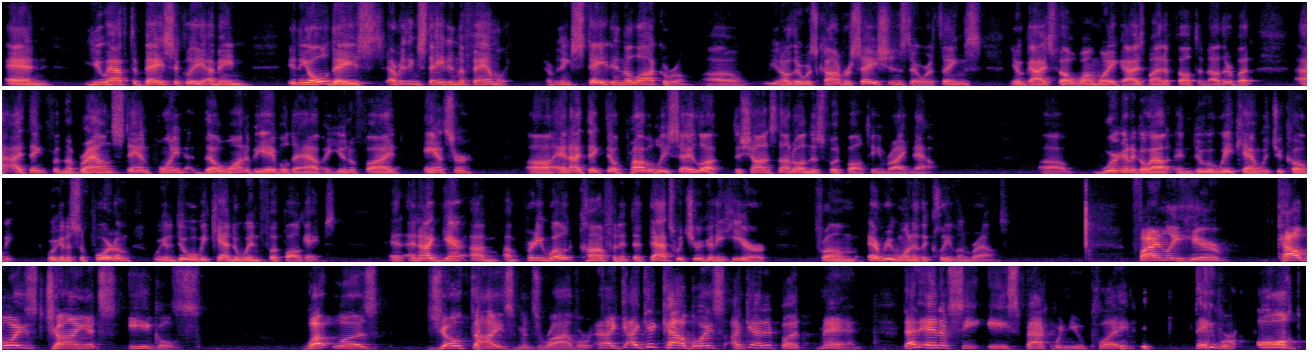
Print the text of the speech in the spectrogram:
and you have to basically, I mean, in the old days, everything stayed in the family, everything stayed in the locker room. Uh, you know, there was conversations, there were things. You know, guys felt one way, guys might have felt another, but I think from the Browns standpoint, they'll want to be able to have a unified answer. Uh, and I think they'll probably say, look, Deshaun's not on this football team right now. Uh, we're going to go out and do what we can with Jacoby. We're going to support him. We're going to do what we can to win football games. And, and I I'm, I'm pretty well confident that that's what you're going to hear from every one of the Cleveland Browns. Finally, here Cowboys, Giants, Eagles. What was Joe Theismann's rivalry? I, I get Cowboys, I get it, but man, that NFC East back when you played, they were all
